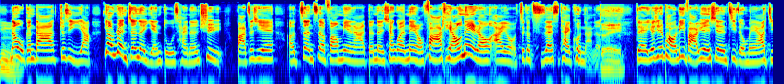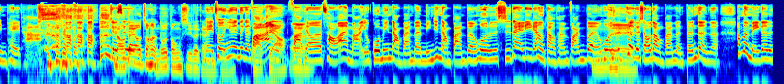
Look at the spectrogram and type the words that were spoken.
嗯、那我跟大家就是一样，要认真的研读，才能去把这些呃政策方面啊等等相关的内容、法条内容。哎呦，这个实在是太困难了。对对，尤其是跑立法院线的记者，我们也要敬佩他。就是脑袋要装很多东西的感觉。没错，因为那个法案、法条、的草案嘛，有国民党版本、民进党版本，或者是时代力量党团版本，或者是各个小党版本等等的。他们每一个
